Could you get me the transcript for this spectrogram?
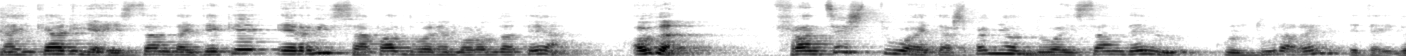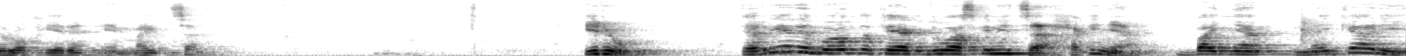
naikaria izan daiteke herri zapalduaren borondatea. Hau da, frantzestua eta espainoldua izan den kulturaren eta ideologiaren emaitza. Hiru, herriaren borondateak du azken hitza, jakina, baina naikari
